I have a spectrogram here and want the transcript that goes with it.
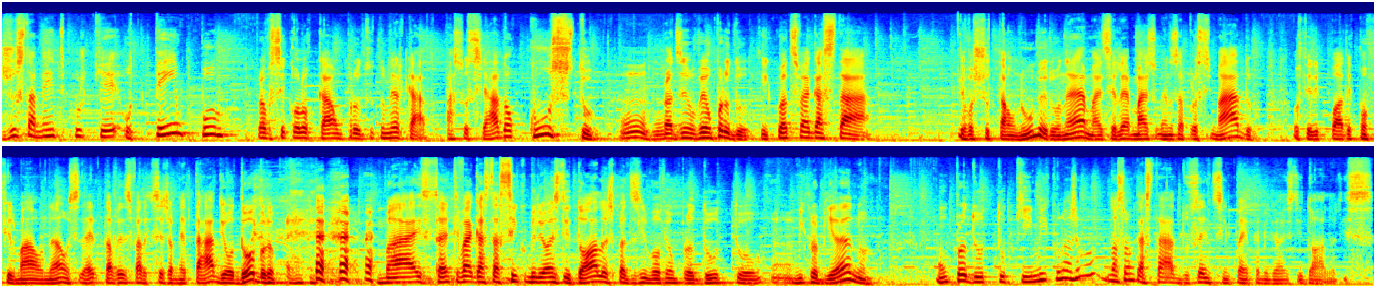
justamente porque o tempo para você colocar um produto no mercado, associado ao custo uhum. para desenvolver um produto. Enquanto você vai gastar, eu vou chutar um número, né, mas ele é mais ou menos aproximado, o Felipe pode confirmar ou não, isso daí talvez fale que seja metade ou o dobro, mas a gente vai gastar 5 milhões de dólares para desenvolver um produto microbiano, um produto químico, nós vamos, nós vamos gastar 250 milhões de dólares.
